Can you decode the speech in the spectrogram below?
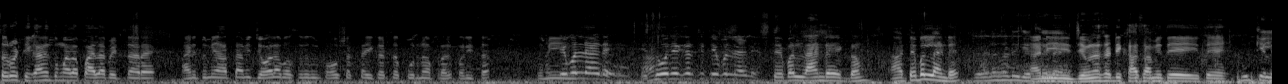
सर्व ठिकाणी तुम्हाला पाहायला भेटणार आहे. आणि तुम्ही आता आम्ही जेवायला बसलो तुम्ही पाहू शकता इकडचा पूर्ण प्र- परिसर. तुम्ही टेबल लँड आहे. दोन एकरची टेबल लँड आहे. स्टेबल लँड आहे एकदम. हा टेबल लँड आहे. जेवणासाठी आणि जेवणासाठी खास आम्ही ते इथे बुक केले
